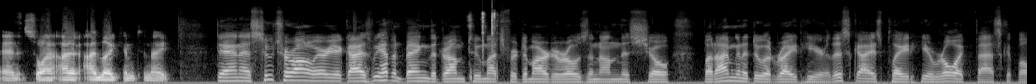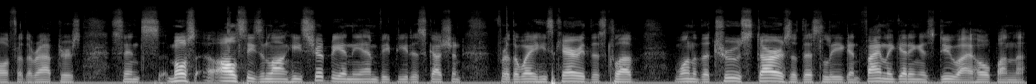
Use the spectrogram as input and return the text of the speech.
And so I, I, I like him tonight. Dan, as two Toronto area guys, we haven't banged the drum too much for DeMar DeRozan on this show, but I'm going to do it right here. This guy's played heroic basketball for the Raptors since most all season long. He should be in the MVP discussion for the way he's carried this club one of the true stars of this league and finally getting his due I hope on the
